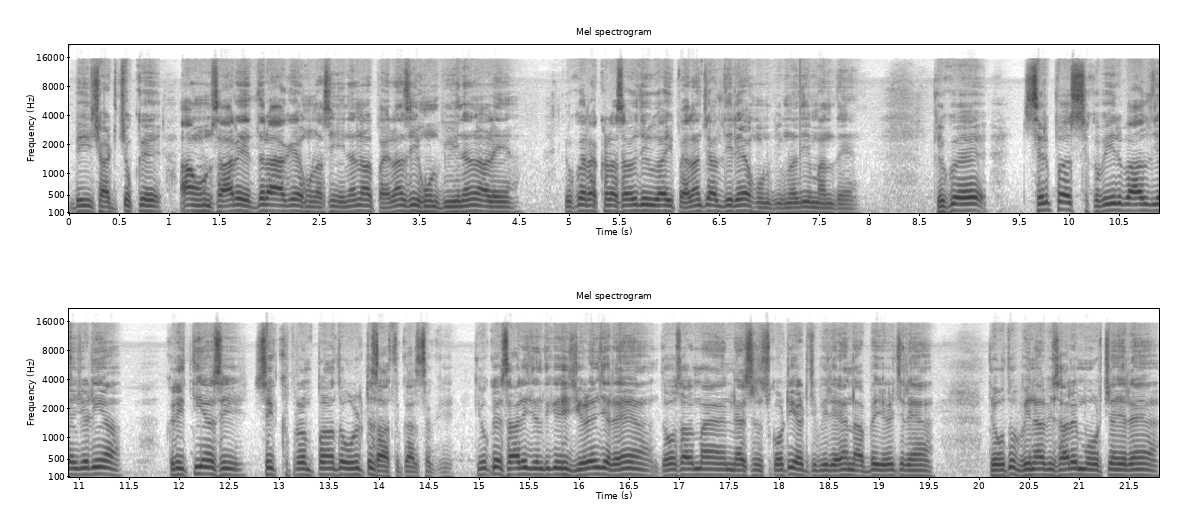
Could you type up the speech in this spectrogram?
ਵੀ ਛੱਡ ਚੁੱਕੇ। ਆ ਹੁਣ ਸਾਰੇ ਇੱਧਰ ਆ ਗਏ, ਹੁਣ ਅਸੀਂ ਇਹਨਾਂ ਨਾਲ ਪਹਿਲਾਂ ਸੀ, ਹੁਣ ਵੀ ਇਹਨਾਂ ਨਾਲੇ ਆ ਕਿਉਂਕਿ ਰਖੜਾ ਸਾਹਿਬ ਦੀ ਅਗਵਾਈ ਪਹਿਲਾਂ ਚੱਲਦੀ ਰਿਹਾ, ਹੁਣ ਵੀ ਉਹਨਾਂ ਦੀ ਮੰਨਦੇ ਆ ਕਿਉਂਕਿ ਸਿਰਫ ਸੁਖਬੀਰ ਬਾਦਲ ਦੀਆਂ ਜਿਹੜੀਆਂ ਕ੍ਰਿਤੀਆਂ ਸੀ, ਸਿੱਖ ਪਰੰਪਰਾ ਤੋਂ ਉਲਟ ਸਾਥ ਕਰ ਸਕੇ। ਕਿਉਂਕਿ ਸਾਰੀ ਜ਼ਿੰਦਗੀ ਅਸੀਂ ਜੇਲ੍ਹਾਂ 'ਚ ਰਹੇ ਆ 2 ਸਾਲ ਮੈਂ ਨੈਸ਼ਨਲ ਸਿਕਿਉਰਿਟੀ ਹੈਡ 'ਚ ਵੀ ਰਿਹਾ, ਨਾਭੇ ਜੇਲ੍ਹ 'ਚ ਰਿਹਾ। ਤੇ ਉਹ ਤੋਂ ਬਿਨਾਂ ਵੀ ਸਾਰੇ ਮੋਰਚਿਆਂ 'ਚ ਰਹੇ ਆ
